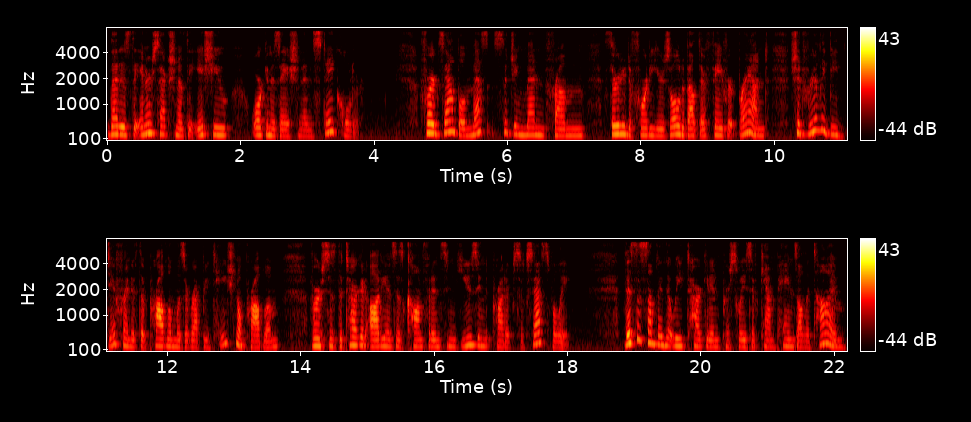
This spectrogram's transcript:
that is the intersection of the issue, organization, and stakeholder. For example, messaging men from 30 to 40 years old about their favorite brand should really be different if the problem was a reputational problem versus the target audience's confidence in using the product successfully. This is something that we target in persuasive campaigns all the time,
